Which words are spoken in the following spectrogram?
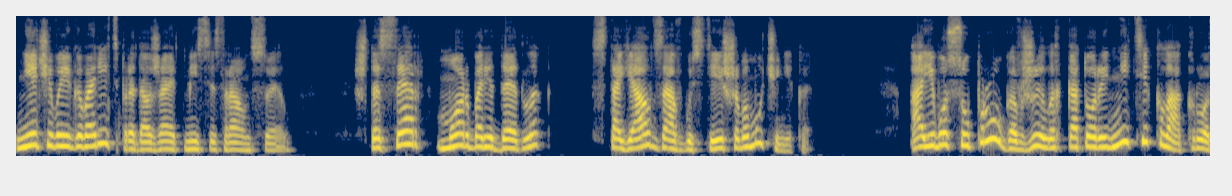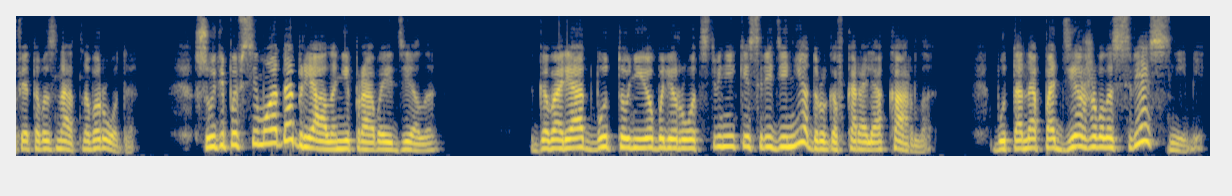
«Нечего и говорить», — продолжает миссис Раунсуэлл, что сэр Морбари Дедлок стоял за августейшего мученика, а его супруга, в жилах которой не текла кровь этого знатного рода, судя по всему, одобряла неправое дело. Говорят, будто у нее были родственники среди недругов короля Карла, будто она поддерживала связь с ними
